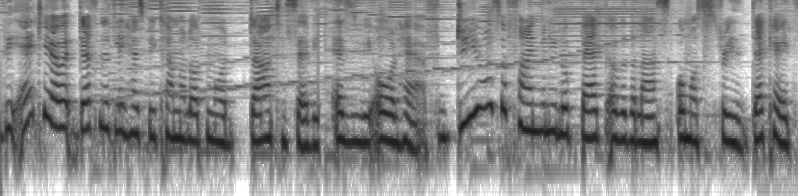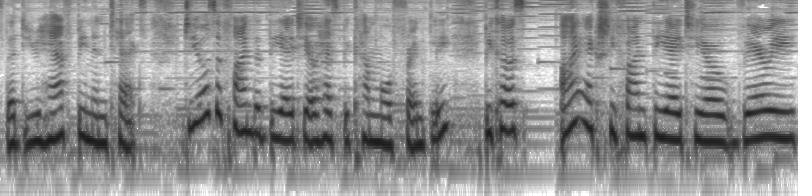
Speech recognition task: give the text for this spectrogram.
The ATO definitely has become a lot more data savvy, as we all have. Do you also find, when you look back over the last almost three decades that you have been in tax, do you also find that the ATO has become more friendly? Because I actually find the ATO very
